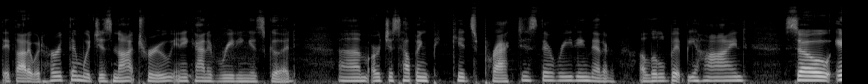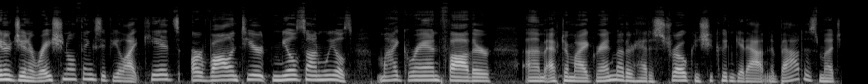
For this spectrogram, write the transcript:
They thought it would hurt them, which is not true. Any kind of reading is good. Um, or just helping p- kids practice their reading that are a little bit behind. So, intergenerational things, if you like kids, or volunteer Meals on Wheels. My grandfather, um, after my grandmother had a stroke and she couldn't get out and about as much,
